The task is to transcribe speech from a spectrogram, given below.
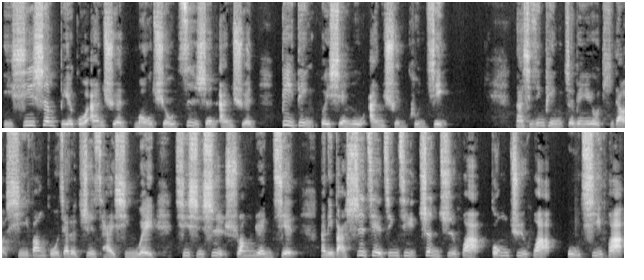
以牺牲别国安全谋求自身安全，必定会陷入安全困境。”那习近平这边也有提到，西方国家的制裁行为其实是双刃剑。那你把世界经济政治化、工具化、武器化，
